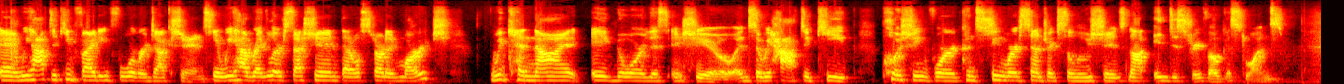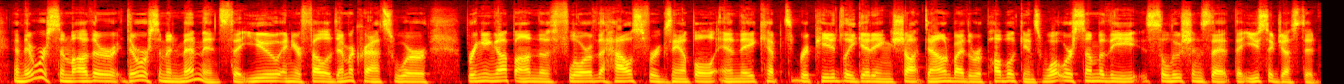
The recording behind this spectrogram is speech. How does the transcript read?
and we have to keep fighting for reductions. You know, we have regular session that will start in March. We cannot ignore this issue. And so we have to keep pushing for consumer centric solutions, not industry focused ones. And there were some other, there were some amendments that you and your fellow Democrats were bringing up on the floor of the House, for example, and they kept repeatedly getting shot down by the Republicans. What were some of the solutions that, that you suggested?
